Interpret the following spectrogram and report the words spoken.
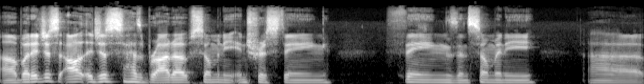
uh but it just all it just has brought up so many interesting things and so many uh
